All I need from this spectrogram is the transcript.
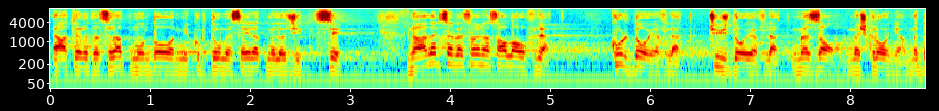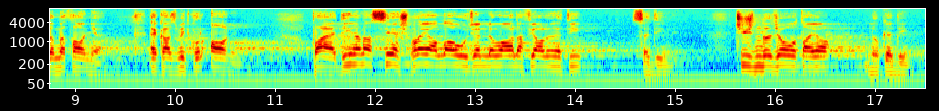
e atyre të cilët mundohen m'i kuptu meselet me logjikë, si, na edhe pse besojna se Allahu flet, kur dojë flet, qysh dojë flet, me za, me shkronja, me domethanje, e ka zbrit Kur'anin, po a e dina na si e shprej Allahu xhelle ve ala fjalën e tij, s'e dimë, qysh ndëgjohet ajo, nuk e dimë,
